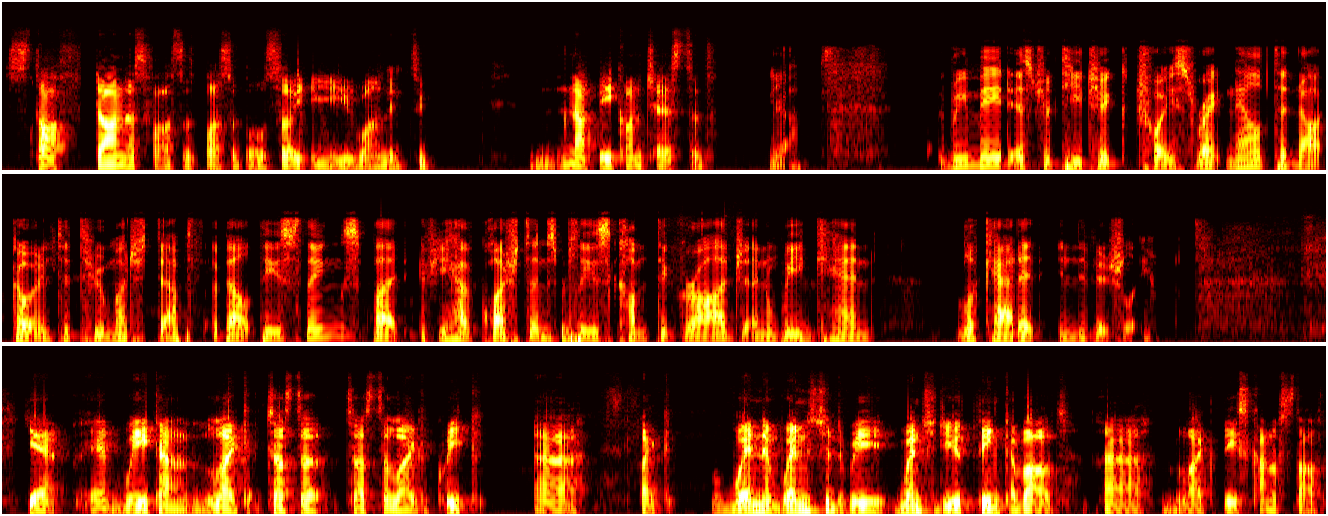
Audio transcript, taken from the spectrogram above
stuff done as fast as possible. So you want it to not be congested yeah. We made a strategic choice right now to not go into too much depth about these things, but if you have questions, please come to Garage and we can look at it individually. Yeah, it, we can like just a just a like a quick uh like when when should we when should you think about uh like this kind of stuff?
